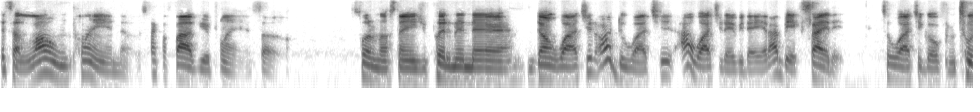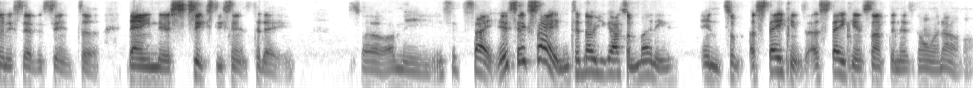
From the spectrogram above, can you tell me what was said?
It's a long plan though. It's like a five year plan. So it's one of those things you put it in there. Don't watch it or do watch it. I watch it every day, and I'd be excited to watch it go from twenty seven cents to dang near sixty cents today. So I mean, it's exciting. It's exciting to know you got some money and some a stake in a in something that's going on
